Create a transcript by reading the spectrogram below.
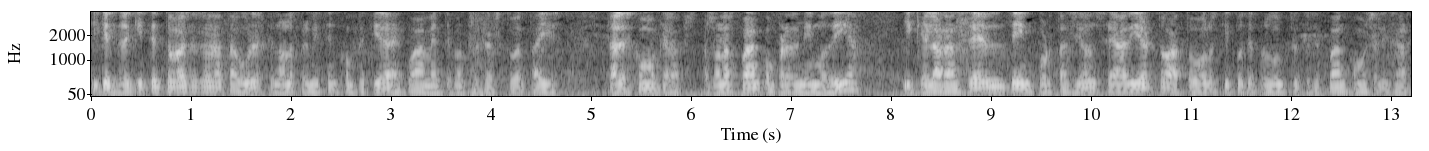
y que se le quiten todas esas ataduras que no le permiten competir adecuadamente contra el resto del país tales como que las personas puedan comprar el mismo día y que el arancel de importación sea abierto a todos los tipos de productos que se puedan comercializar.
